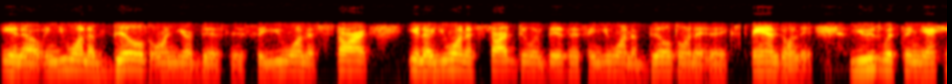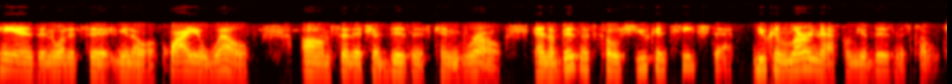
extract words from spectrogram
you know, and you want to build on your business. So you want to start, you know, you want to start doing business and you want to build on it and expand on it. Use within your hands in order to, you know, acquire wealth um, so that your business can grow. And a business coach, you can teach that. You can learn that from your business coach.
